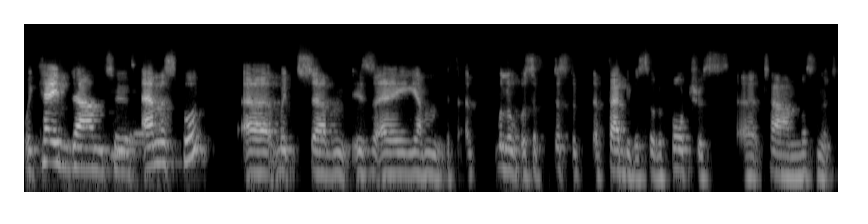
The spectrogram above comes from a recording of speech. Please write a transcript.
We came down to Amersfoort, uh, which um, is a, um, a, well, it was a, just a, a, fabulous sort of fortress uh, town, wasn't it?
